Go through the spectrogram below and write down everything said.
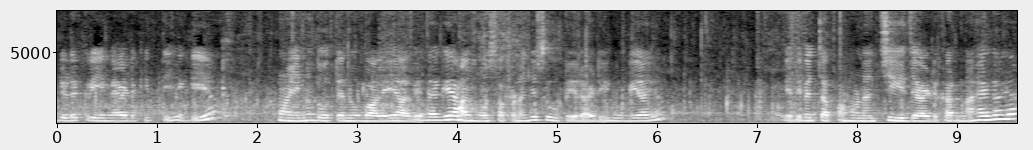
ਜਿਹੜੇ ਕਰੀਮ ਐਡ ਕੀਤੀ ਹੈਗੀ ਆ, ਹੁਣ ਇਹਨੂੰ ਦੋ ਤਿੰਨ ਉਬਾਲੇ ਆ ਗਏ ਹੈਗੇ ਆਲਮੋਸਟ ਆਪਣਾ ਜੀ ਸੂਪ ਇਹ ਰੈਡੀ ਹੋ ਗਿਆ ਆ। ਇਹਦੇ ਵਿੱਚ ਆਪਾਂ ਹੁਣ ਚੀਜ਼ ਐਡ ਕਰਨਾ ਹੈਗਾ ਆ।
